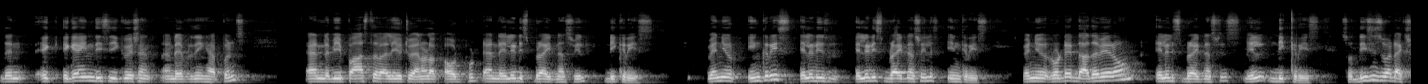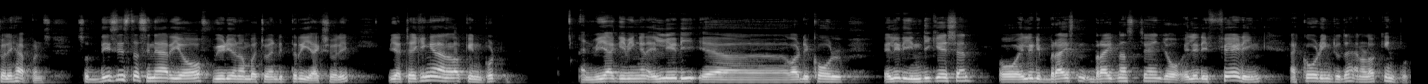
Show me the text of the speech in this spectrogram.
then again this equation and everything happens and we pass the value to analog output and LED's brightness will decrease. When you increase, LED's, LED's brightness will increase. When you rotate the other way around, LED's brightness will decrease. So this is what actually happens. So this is the scenario of video number 23 actually. We are taking an analog input and we are giving an LED, uh, what do you call, LED indication or LED bright, brightness change or LED fading according to the analog input.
